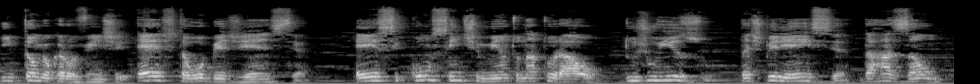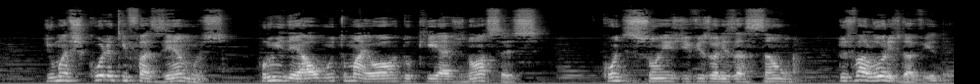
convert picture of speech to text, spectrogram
Então, meu caro ouvinte, esta obediência é esse consentimento natural do juízo, da experiência, da razão, de uma escolha que fazemos por um ideal muito maior do que as nossas condições de visualização dos valores da vida.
